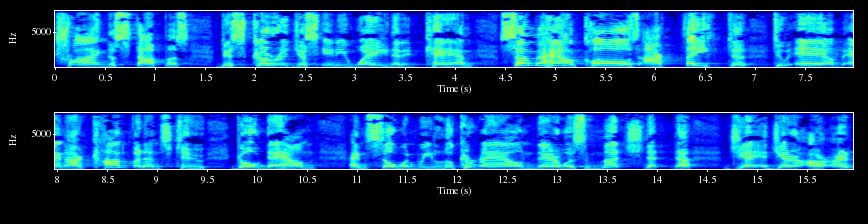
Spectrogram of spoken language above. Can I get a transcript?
trying to stop us, discourage us any way that it can, somehow cause our faith to, to ebb and our confidence to go down. And so when we look around, there was much that uh, Je- Jer- or, or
